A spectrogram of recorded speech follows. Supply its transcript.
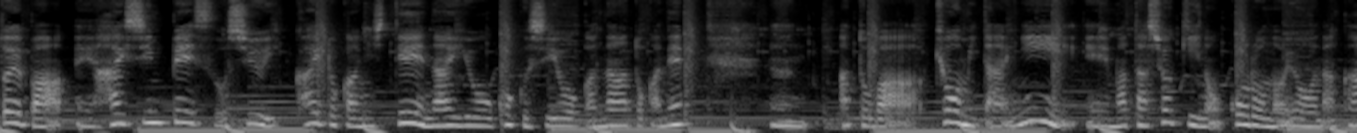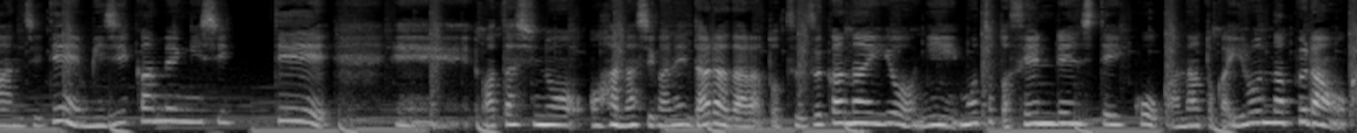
例えば、えー、配信ペースを週1回とかにして内容を濃くしようかなとかね、うん、あとは今日みたいに、えー、また初期の頃のような感じで短めにして、えー、私のお話がねダラダラと続かないようにもうちょっと洗練していこうかなとかいろんなプランを考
